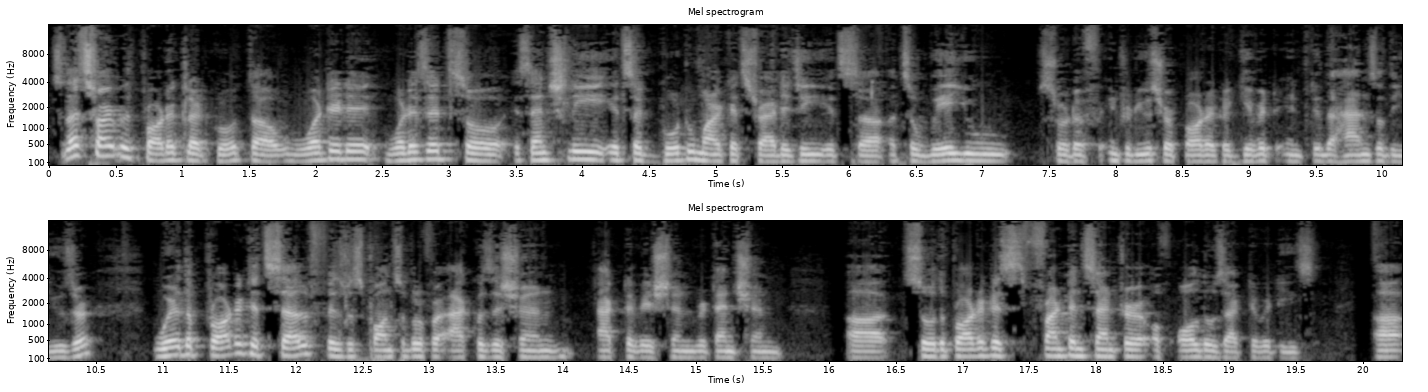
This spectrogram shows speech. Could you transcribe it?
So let's start with product-led growth. Uh, what it is, what is it? So essentially, it's a go-to-market strategy. It's a, it's a way you sort of introduce your product or give it into the hands of the user, where the product itself is responsible for acquisition, activation, retention. Uh, so the product is front and center of all those activities. Uh,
